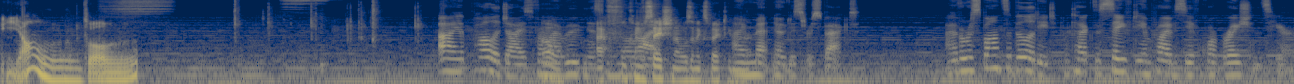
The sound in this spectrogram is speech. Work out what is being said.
Young. I apologize for my Oh, rudeness. a full you conversation, I wasn't expecting I that. meant no disrespect. I have a responsibility to protect the safety and privacy of corporations here.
